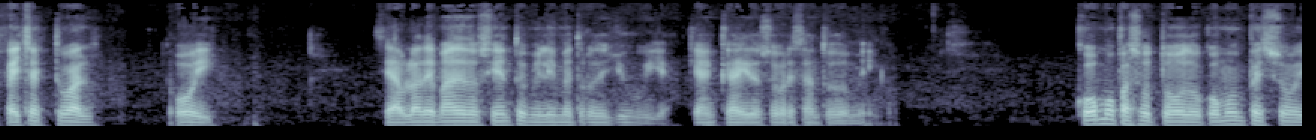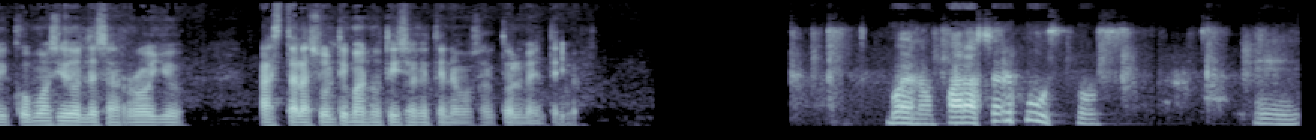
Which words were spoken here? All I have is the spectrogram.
fecha actual, hoy, se habla de más de 200 milímetros de lluvia que han caído sobre Santo Domingo. ¿Cómo pasó todo? ¿Cómo empezó y cómo ha sido el desarrollo hasta las últimas noticias que tenemos actualmente? Bueno, para ser justos eh,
